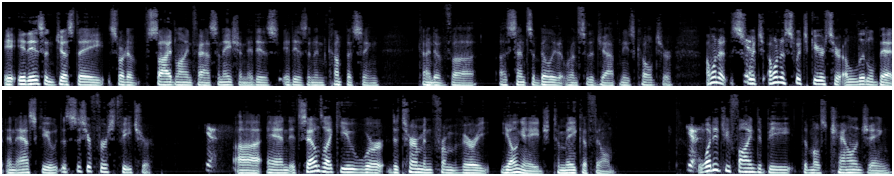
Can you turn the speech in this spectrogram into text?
it, it isn't just a sort of sideline fascination. It is it is an encompassing kind of uh, a sensibility that runs through the Japanese culture. I want to switch. Yeah. I want to switch gears here a little bit and ask you. This is your first feature. Yes. Uh, and it sounds like you were determined from a very young age to make a film. Yes. What did you find to be the most challenging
